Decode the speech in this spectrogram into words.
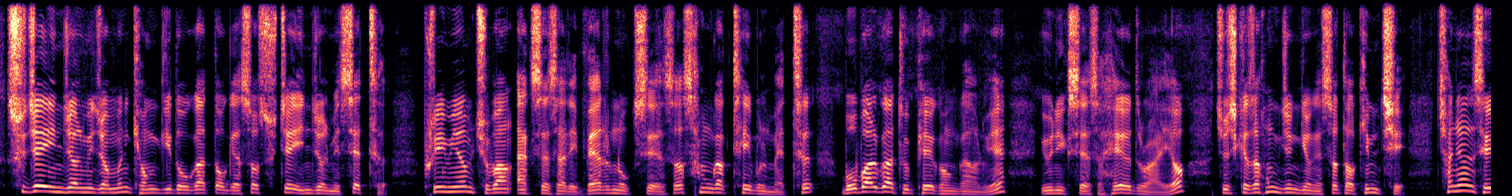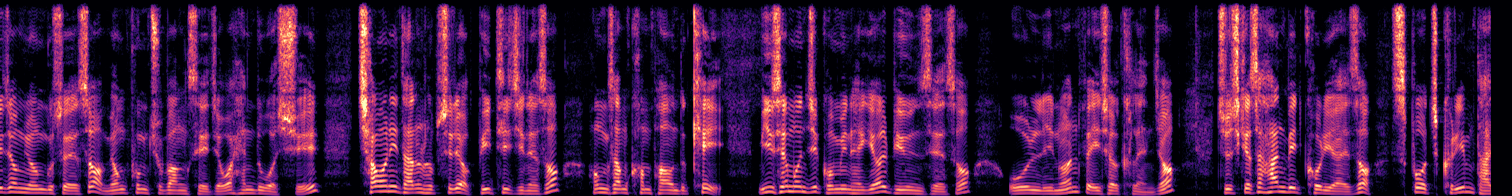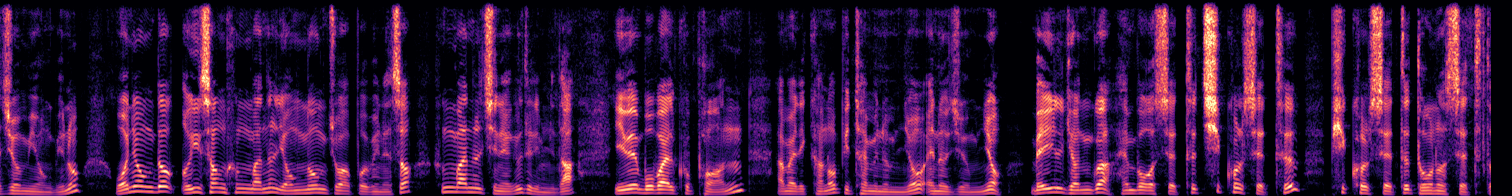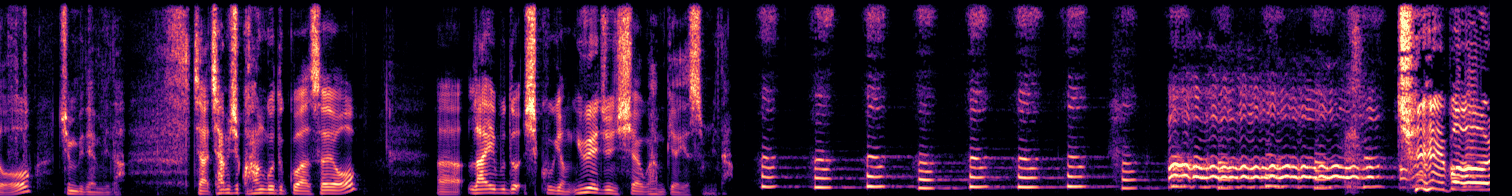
수제 인절미 전문 경기도가 떡에서 수제 인절미 세트, 프리미엄 주방 액세서리 베르녹스에서 삼각 테이블 매트, 모발과 두피의 건강을 위해 유닉스에서 헤어드라이어, 주식회사 홍진경에서 더 김치, 천연 세정연구소에서 명품 주방 세제와 hand wash, 차원이 다른 흡수력 BT진에서 홍삼 compound K, 미세먼지 고민 해결 비윤세에서 all-in-one facial cleanser, 주식회사 한빛코리아에서 스포츠 크림 다지오 미용 비누, 원형덕 의성 흑마늘 영농조합법인에서 흑마늘 진액을 드립니다. 이외 모바일 쿠폰, 아메리카노 비타민 음료, 에너지 음료, 매일 견과 햄버거 세트, 치콜 세트, 피콜 세트, 도넛 세트도 준비됩니다. 자, 잠시 광고 듣고 와서요. 어, 라이브도 19경 유혜준 씨하고 함께 하겠습니다.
